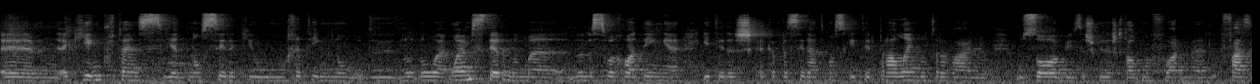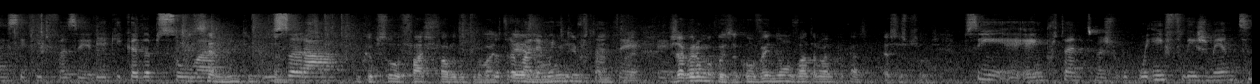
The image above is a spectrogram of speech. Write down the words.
Hum, aqui a importância de não ser aqui um ratinho, no, de, no, no, um hamster numa, na sua rodinha e ter as- a capacidade de conseguir ter para além do trabalho os hobbies, as coisas que de alguma forma fazem sentido fazer. E aqui cada pessoa é muito importante. usará. O que a pessoa faz fora do trabalho, Do trabalho é muito importante, não é, é. Já agora uma coisa, convém não levar trabalho para casa, estas pessoas. Sim, é, é importante, mas infelizmente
